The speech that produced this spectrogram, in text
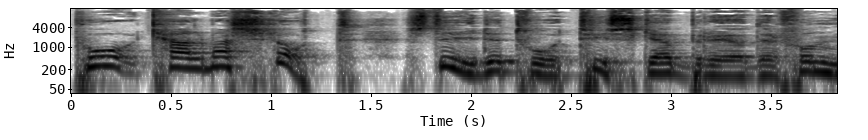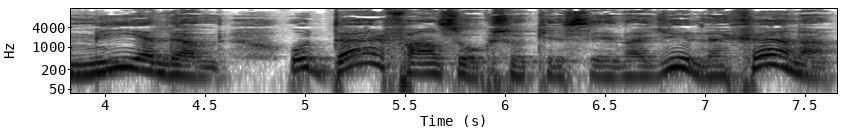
På Kalmar slott styrde två tyska bröder från Melen och där fanns också Kristina Gyllenstierna,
